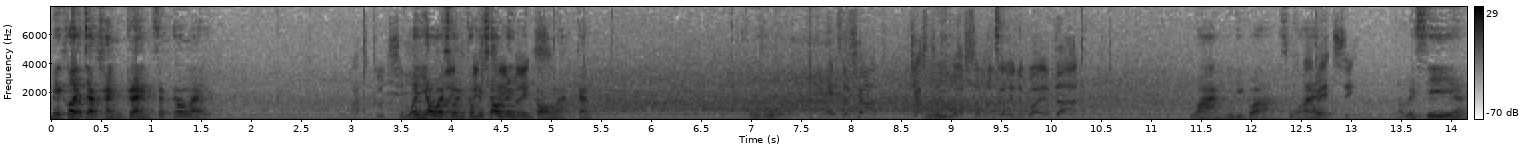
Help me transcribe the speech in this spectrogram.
ไม่ค่อยจะแข็งแกร่งสักเท่าไหร่ That's good ผมว่าเยาวชนเขาไม่ชอบเล่นเป็นกองหลังกัน โอ้โห Here's the shot. Just Ui. as well someone got in the way of that. วางอย่างนี้ดีกว่า สวย Lavezzi เอาไปซี่ฮะ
